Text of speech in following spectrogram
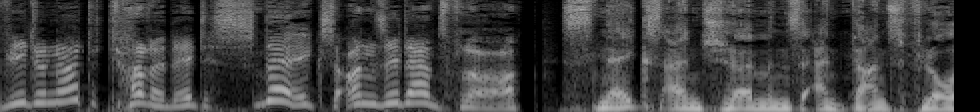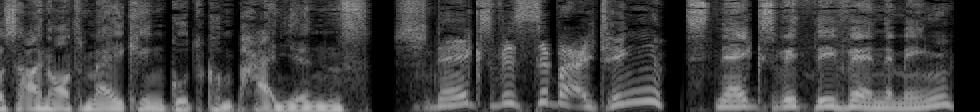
We do not tolerate snakes on the dance floor. Snakes and Germans and dance floors are not making good companions. Snakes with the biting. Snakes with the venoming.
